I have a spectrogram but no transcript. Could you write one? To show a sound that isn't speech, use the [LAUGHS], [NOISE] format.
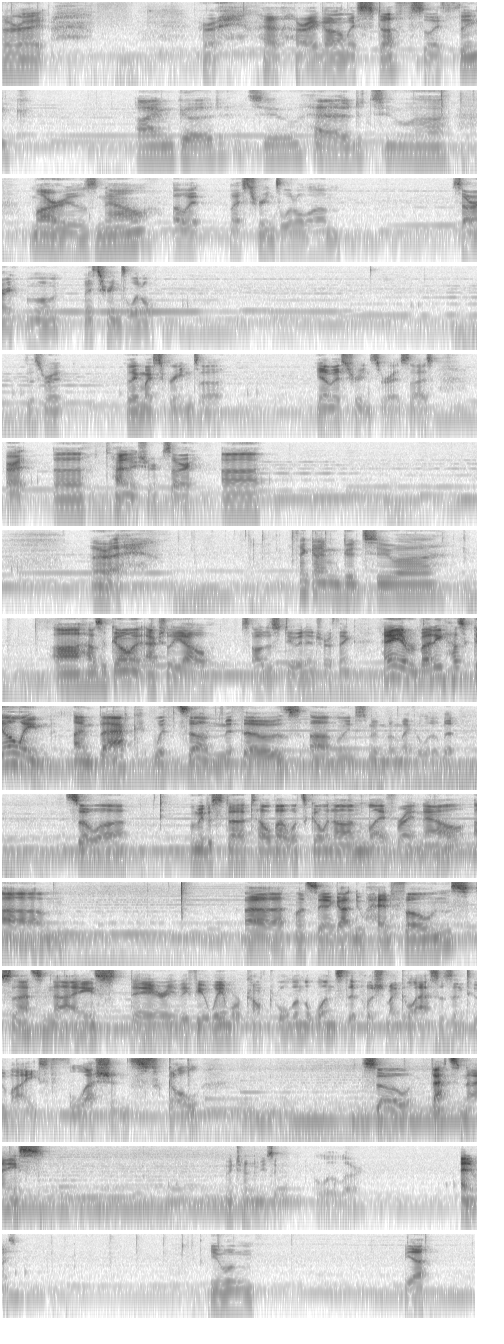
Alright. Alright. Alright, I got all my stuff, so I think I'm good to head to uh, Mario's now. Oh wait, my screen's a little, um... Sorry, a moment. My screen's a little... Is this right? I think my screen's, uh... Yeah, my screen's the right size. Alright, uh, time to make sure, sorry. Uh... Alright. I think I'm good to, uh... Uh, how's it going? Actually, yeah, I'll, I'll just do an intro thing. Hey everybody, how's it going? I'm back with some mythos. Um, let me just move my mic a little bit. So, uh, let me just, uh, tell about what's going on in life right now. Um, uh, let's see, I got new headphones, so that's nice. They they feel way more comfortable than the ones that push my glasses into my flesh and skull. So that's nice. Let me turn the music a little lower. Anyways. You, um... Yeah?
